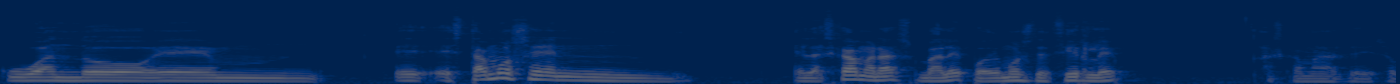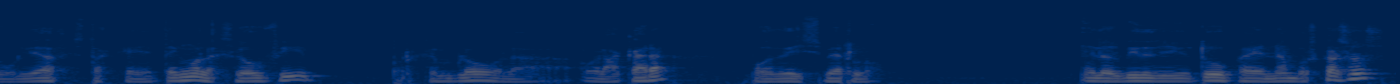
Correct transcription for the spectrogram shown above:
cuando em, e, estamos en, las cámaras, ¿vale? Podemos decirle, las cámaras de seguridad, estas que tengo, la Xiaomi, por ejemplo, o la, o la cara, podéis verlo en los vídeos de YouTube en ambos casos.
